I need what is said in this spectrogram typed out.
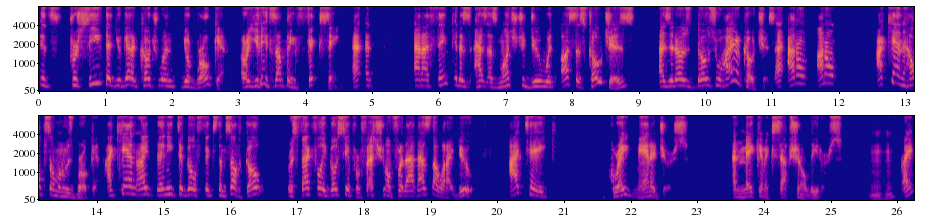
it's perceived that you get a coach when you're broken or you need something fixing. And, and, and I think it is, has as much to do with us as coaches as it is those who hire coaches. I, I don't, I don't, I can't help someone who's broken. I can't, I, they need to go fix themselves. Go respectfully, go see a professional for that. That's not what I do. I take great managers and make them exceptional leaders. Mm-hmm. Right.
